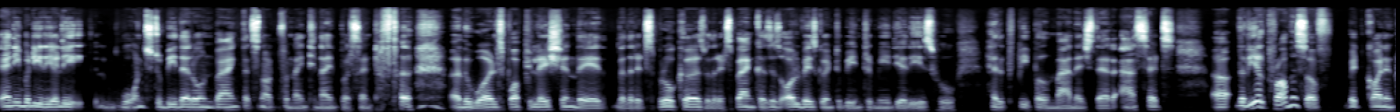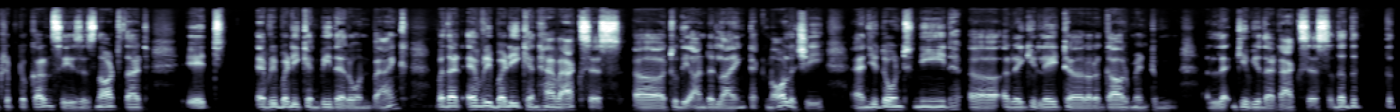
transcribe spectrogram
anybody really wants to be their own bank. That's not for 99% of the, uh, the world's population. They, whether it's brokers, whether it's bankers, there's always going to be intermediaries who help people manage their assets. Uh, the real promise of Bitcoin and cryptocurrencies is not that it everybody can be their own bank, but that everybody can have access uh, to the underlying technology, and you don't need uh, a regulator or a government to let, give you that access. The, the, the,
